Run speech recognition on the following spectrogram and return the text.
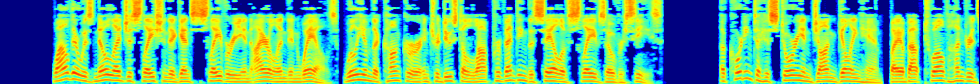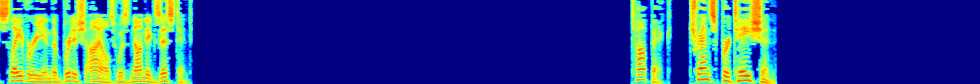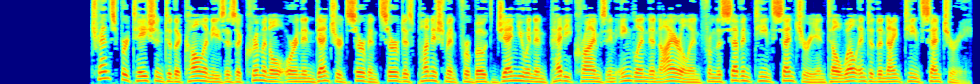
While there was no legislation against slavery in Ireland and Wales, William the Conqueror introduced a law preventing the sale of slaves overseas. According to historian John Gillingham, by about 1200 slavery in the British Isles was non-existent. Transportation Transportation to the colonies as a criminal or an indentured servant served as punishment for both genuine and petty crimes in England and Ireland from the 17th century until well into the 19th century.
